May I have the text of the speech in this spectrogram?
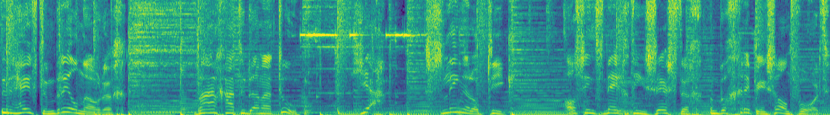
U heeft een bril nodig. Waar gaat u dan naartoe? Ja, slingeroptiek. Al sinds 1960 een begrip in Zandvoort.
